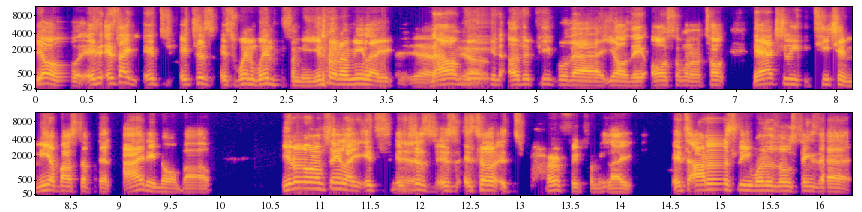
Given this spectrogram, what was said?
yo, it, it's like it's it's just it's win win for me. You know what I mean? Like yeah, now I'm meeting other people that yo they also want to talk. They're actually teaching me about stuff that I didn't know about. You know what I'm saying? Like it's it's yeah. just it's it's a it's perfect for me. Like it's honestly one of those things that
